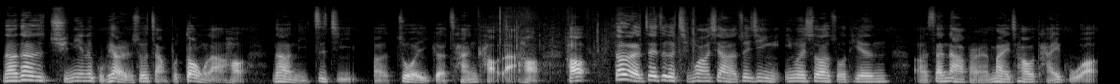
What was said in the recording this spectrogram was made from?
那但是群年的股票有人说涨不动了哈，那你自己呃做一个参考啦哈。好，当然在这个情况下呢，最近因为受到昨天呃三大反而卖超台股哦，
